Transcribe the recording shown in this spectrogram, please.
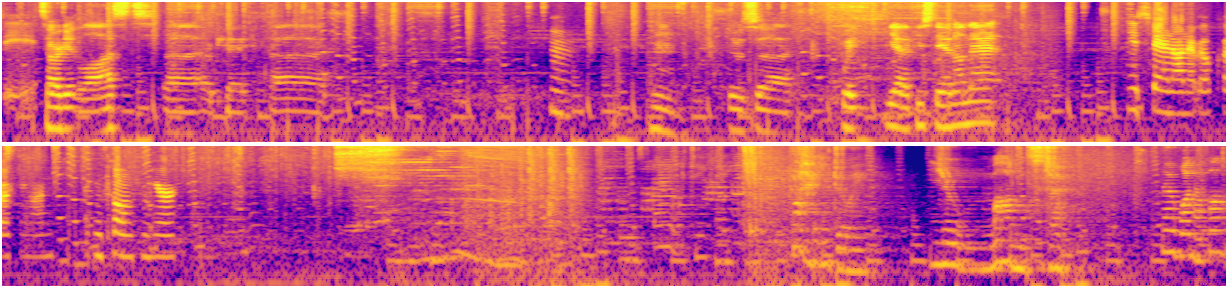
see. Target lost. Uh. Okay. Uh. Hmm. Hmm. There's. Uh. Wait. Yeah. If you stand on that. You stand on it real quick, hang on. I can kill him from here. You monster! They're one of us.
